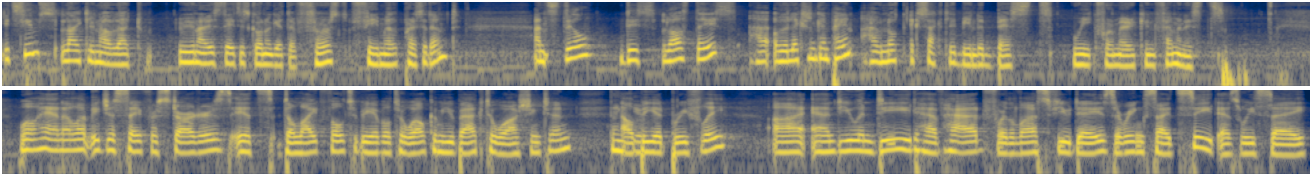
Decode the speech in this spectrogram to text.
it seems likely now the United States is going to get their first female president. And still, these last days of the election campaign have not exactly been the best week for American feminists. Well, Hannah, let me just say for starters, it's delightful to be able to welcome you back to Washington, Thank albeit you. briefly. Uh, and you indeed have had for the last few days a ringside seat, as we say,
